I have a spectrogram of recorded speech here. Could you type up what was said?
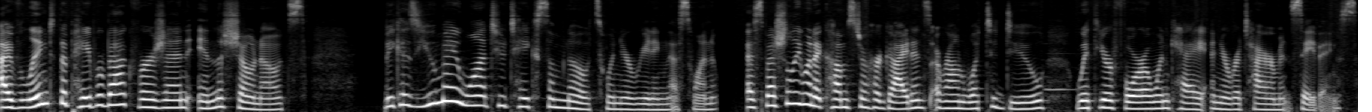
I've linked the paperback version in the show notes because you may want to take some notes when you're reading this one, especially when it comes to her guidance around what to do with your 401k and your retirement savings.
